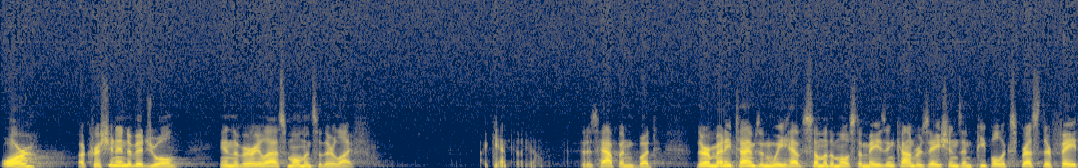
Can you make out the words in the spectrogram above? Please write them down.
or a Christian individual in the very last moments of their life. I can't tell you how it has happened, but there are many times when we have some of the most amazing conversations and people express their faith,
